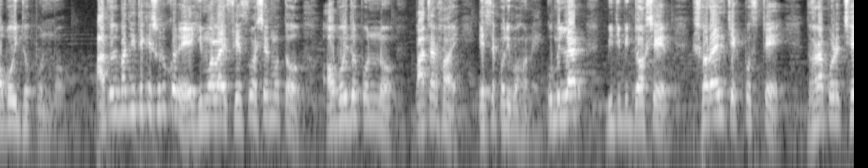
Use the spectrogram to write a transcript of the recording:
অবৈধ পণ্য। আতসবাজি থেকে শুরু করে হিমালয় ফেস ওয়াশের মতো অবৈধ পণ্য পাচার হয় এসে পরিবহনে। কুমিল্লার বিজিবি দশের সরাইল চেকপোস্টে ধরা পড়েছে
